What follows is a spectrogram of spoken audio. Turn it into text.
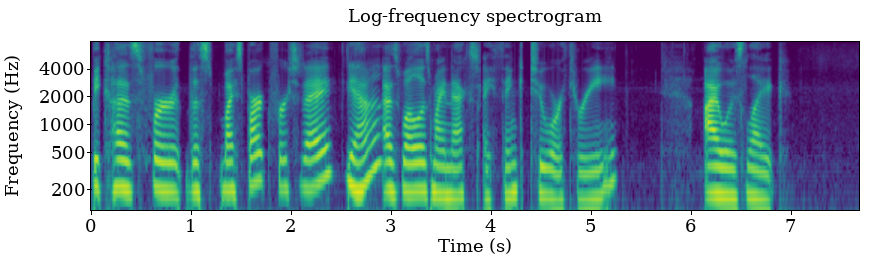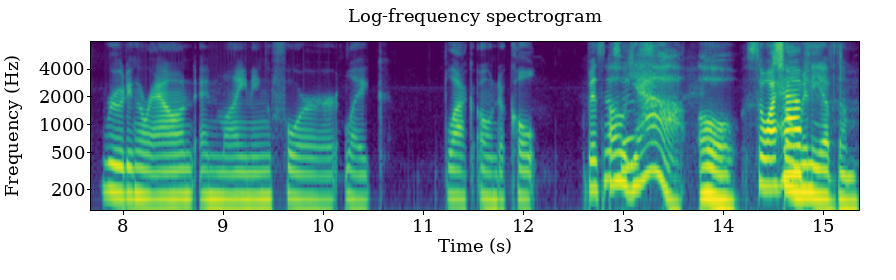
because for this my spark for today, Yeah. as well as my next, I think two or three, I was like rooting around and mining for like black owned occult businesses. Oh yeah. Oh, So I have so have many of them.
